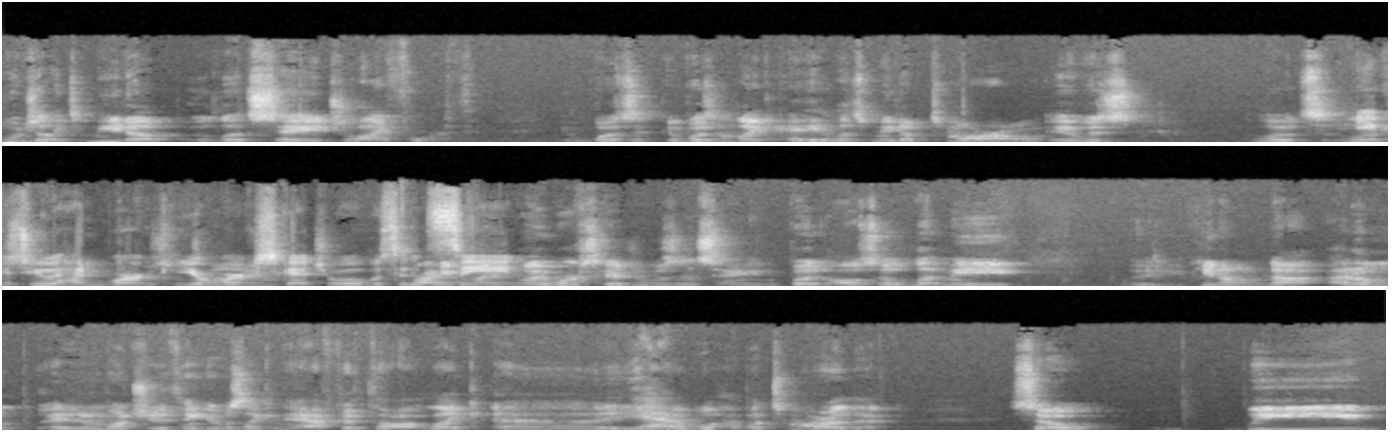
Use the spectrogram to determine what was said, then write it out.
would you like to meet up? Let's say July Fourth. It wasn't. It wasn't like, hey, let's meet up tomorrow. It was, let's. Yeah, because you had work, your work schedule was Right, insane. my, my work schedule was insane, but also let me, you know, not. I don't. I didn't want you to think it was like an afterthought. Like, uh, yeah, well, how about tomorrow then? So, we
